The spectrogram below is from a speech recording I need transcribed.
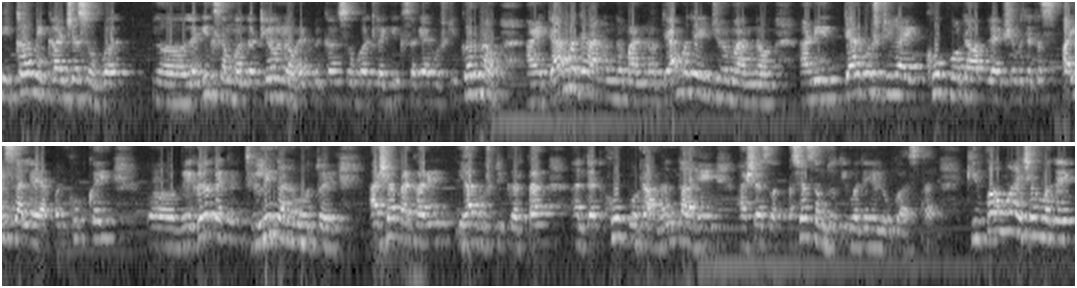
एकामेकांच्या सोबत लैंगिक संबंध ठेवणं एकमेकांसोबत लैंगिक सगळ्या गोष्टी करणं आणि त्यामध्ये आनंद मानणं त्यामध्ये एन्जॉय मानणं आणि त्या गोष्टीला एक खूप मोठा आपल्या आयुष्यामध्ये आता स्पाइस आलंय. आपण खूप काही वेगळं काहीतरी थ्रिलिंग अनुभवतोय अशा प्रकारे ह्या गोष्टी करतात आणि त्यात खूप मोठा आनंद आहे अशा अशा समजुतीमध्ये हे लोक असतात. किंवा मग याच्यामध्ये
